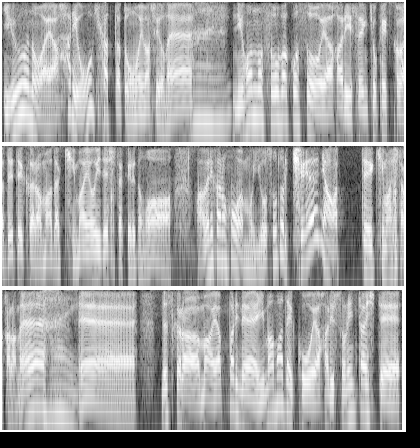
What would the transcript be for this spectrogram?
いうのはやはり大きかったと思いますよね。はい、日本の相場こそやはり選挙結果が出てからまだ気迷いでしたけれども、アメリカの方はもう予想通り綺麗に上がってきましたからね。はい、えー、ですから、まあやっぱりね、今までこう、やはりそれに対して、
